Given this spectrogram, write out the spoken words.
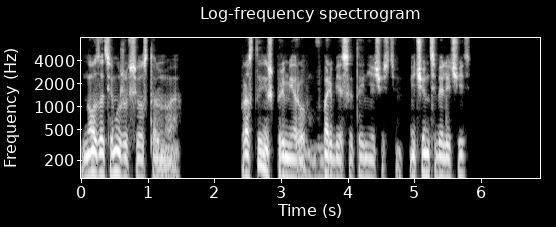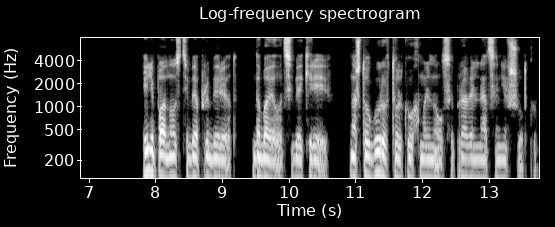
Но затем уже все остальное. Простынешь, к примеру, в борьбе с этой нечистью. И чем тебя лечить? Или понос тебя проберет, добавил от себя Киреев, на что Гуров только ухмыльнулся, правильно оценив шутку.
